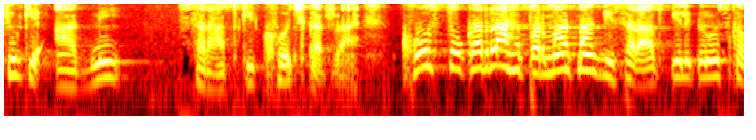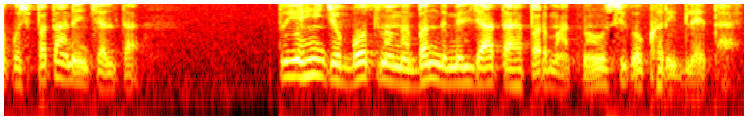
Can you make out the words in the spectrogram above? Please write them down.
क्योंकि आदमी शराब की खोज कर रहा है। खोज तो कर रहा है परमात्मा की शराब की, लेकिन उसका कुछ पता नहीं चलता। तो यही जो बोतलों में बंद मिल जाता है परमात्मा, उसी को खरीद लेता है।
